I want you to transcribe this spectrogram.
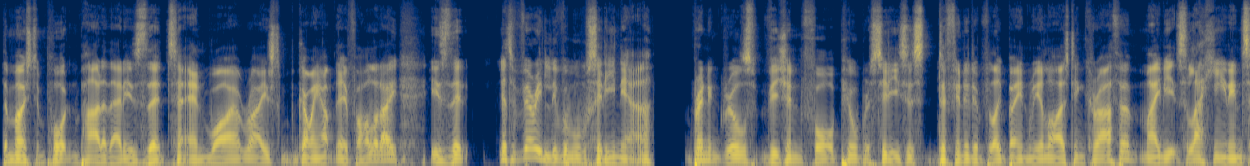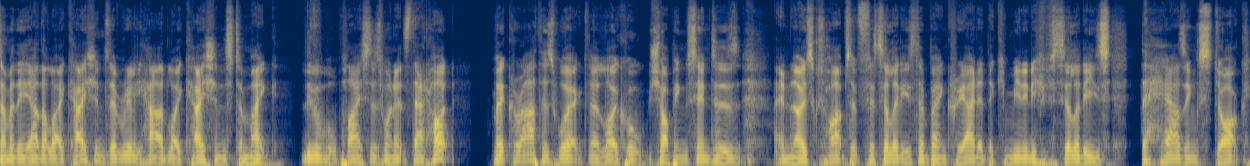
The most important part of that is that, and why I raised going up there for holiday, is that it's a very livable city now. Brendon Grylls' vision for Pilbara cities has definitively been realised in Karratha. Maybe it's lacking in some of the other locations. They're really hard locations to make livable places when it's that hot. But Karratha's worked. The local shopping centres and those types of facilities that have been created, the community facilities, the housing stock,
